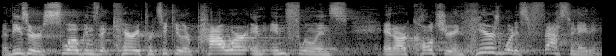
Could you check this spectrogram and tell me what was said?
and these are slogans that carry particular power and influence in our culture. And here's what is fascinating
